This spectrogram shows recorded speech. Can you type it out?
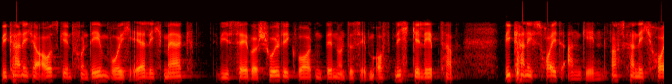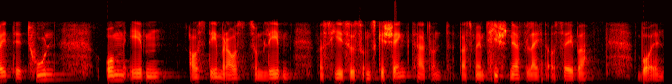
Wie kann ich ja ausgehen von dem, wo ich ehrlich merke, wie ich selber schuldig worden bin und das eben oft nicht gelebt habe? Wie kann ich es heute angehen? Was kann ich heute tun, um eben aus dem raus zum Leben, was Jesus uns geschenkt hat und was wir im tiefsten ja vielleicht auch selber wollen?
